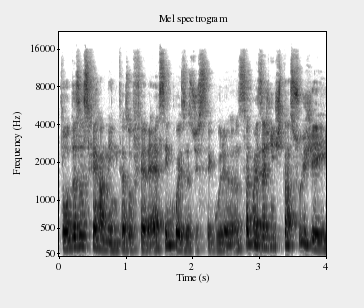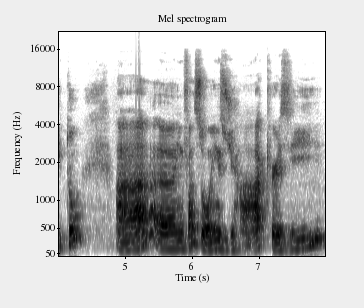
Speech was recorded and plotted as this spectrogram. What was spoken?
Todas as ferramentas oferecem coisas de segurança, mas a gente está sujeito a, a invasões de hackers e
